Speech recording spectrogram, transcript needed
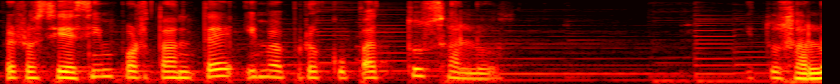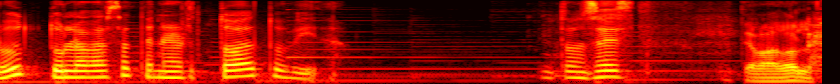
pero sí es importante y me preocupa tu salud. Y tu salud tú la vas a tener toda tu vida. Entonces... te va a doler.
